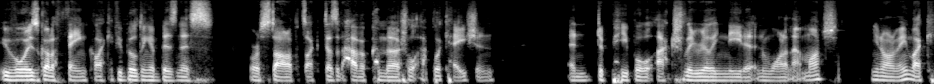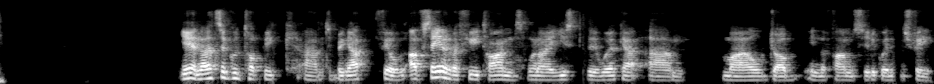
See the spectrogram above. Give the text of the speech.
you've always got to think like if you're building a business or a startup, it's like, does it have a commercial application? and do people actually really need it and want it that much? You know what I mean? Like, yeah, no, that's a good topic um, to bring up, Phil. I've seen it a few times when I used to work at um, my old job in the pharmaceutical industry.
